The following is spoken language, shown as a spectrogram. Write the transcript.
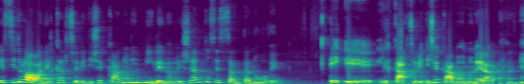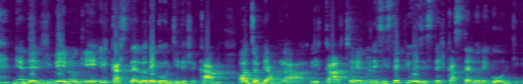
e si trovava nel carcere di Ceccano nel 1969. E, e il carcere di Ceccano non era niente di meno che il castello dei conti di Ceccano. Oggi abbiamo la- il carcere, non esiste più, esiste il castello dei conti.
